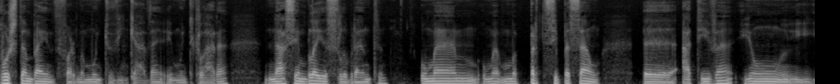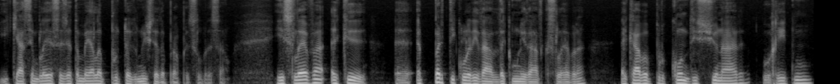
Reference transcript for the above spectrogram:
pôs também de forma muito vincada e muito clara na Assembleia Celebrante uma, uma, uma participação uh, ativa e, um, e, que a Assembleia seja também ela protagonista da própria celebração. Isso leva a que uh, a particularidade da comunidade que celebra acaba por condicionar o ritmo,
